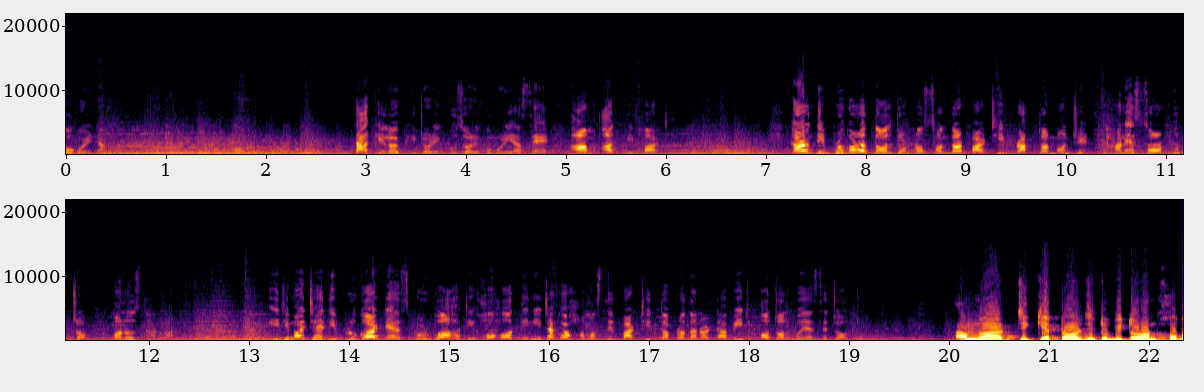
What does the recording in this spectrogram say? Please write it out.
গগৈৰ নাম। তাকে লৈ ভিতৰি গুজৰি গুমৰি আছে আম আদমী পাৰ্টী। কাৰণ ডিব্ৰুগড়ত দলটোৰ প্ৰচণ্ডৰ প্ৰাৰ্থী প্ৰাক্তন মন্ত্ৰী ধানেশ্বৰৰ পুত্ৰ মনোজ ধানোৱাৰ ইতিমধ্যে ডিব্ৰুগড় তেজপুৰ গুৱাহাটীসহ তিনিটাকৈ সমষ্টিত প্ৰাৰ্থিত্ব প্ৰদানৰ দাবীত অটল হৈ আছে দলটো। আমাৰ টিকেটৰ যিটো বিতৰণ হ'ব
